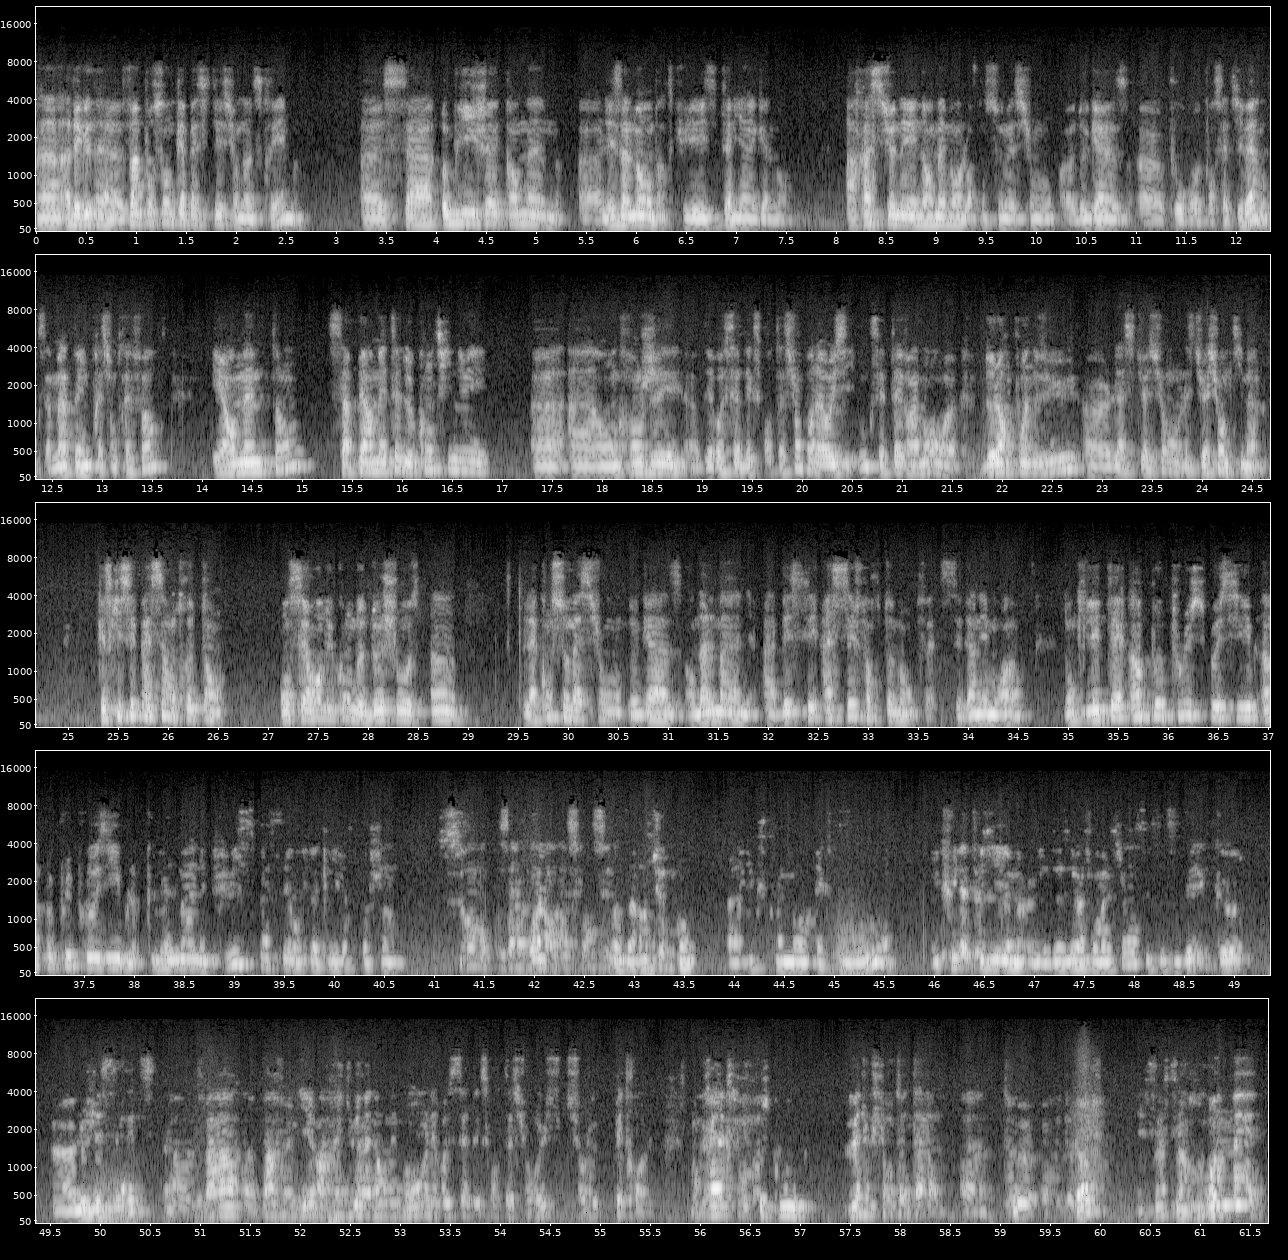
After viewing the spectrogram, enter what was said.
Euh, avec 20% euh, de capacité sur Nord Stream, euh, ça obligeait quand même les Allemands, en particulier les Italiens également, à rationner énormément leur consommation de gaz pour, pour cet hiver. Donc ça maintenait une pression très forte. Et en même temps, ça permettait de continuer à engranger des recettes d'exportation pour la Russie. Donc c'était vraiment, de leur point de vue, la situation, la situation optimale. Qu'est-ce qui s'est passé entre temps On s'est rendu compte de deux choses. Un, la consommation de gaz en Allemagne a baissé assez fortement en fait ces derniers mois. Donc il était un peu plus possible, un peu plus plausible que l'Allemagne puisse passer en fait l'hiver prochain sans avoir à se lancer dans un rationnement euh, extrêmement extrêmement lourd. Et puis la deuxième, deuxième information, c'est cette idée que euh, le G7 euh, va parvenir à réduire énormément les recettes d'exportation russes sur le pétrole. Donc réaction de Moscou réduction totale euh, de, euh, de l'offre. Et ça, ça remet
